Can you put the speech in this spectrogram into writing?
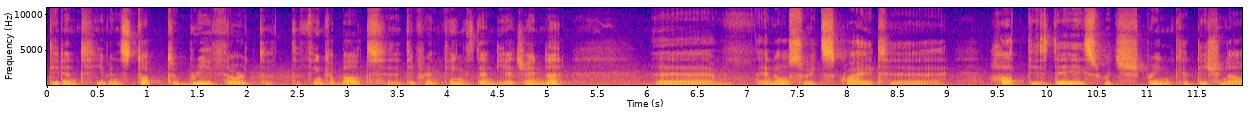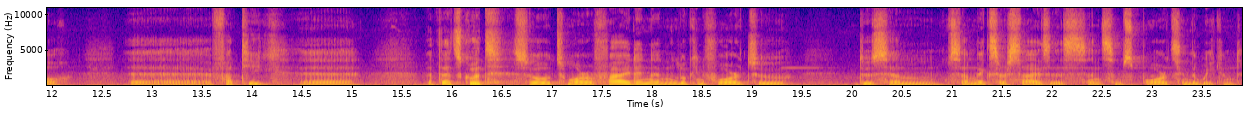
didn't even stop to breathe or to, to think about uh, different things than the agenda. Um, and also, it's quite uh, hot these days, which bring additional uh, fatigue. Uh, but that's good. So tomorrow Friday, and looking forward to do some some exercises and some sports in the weekend.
